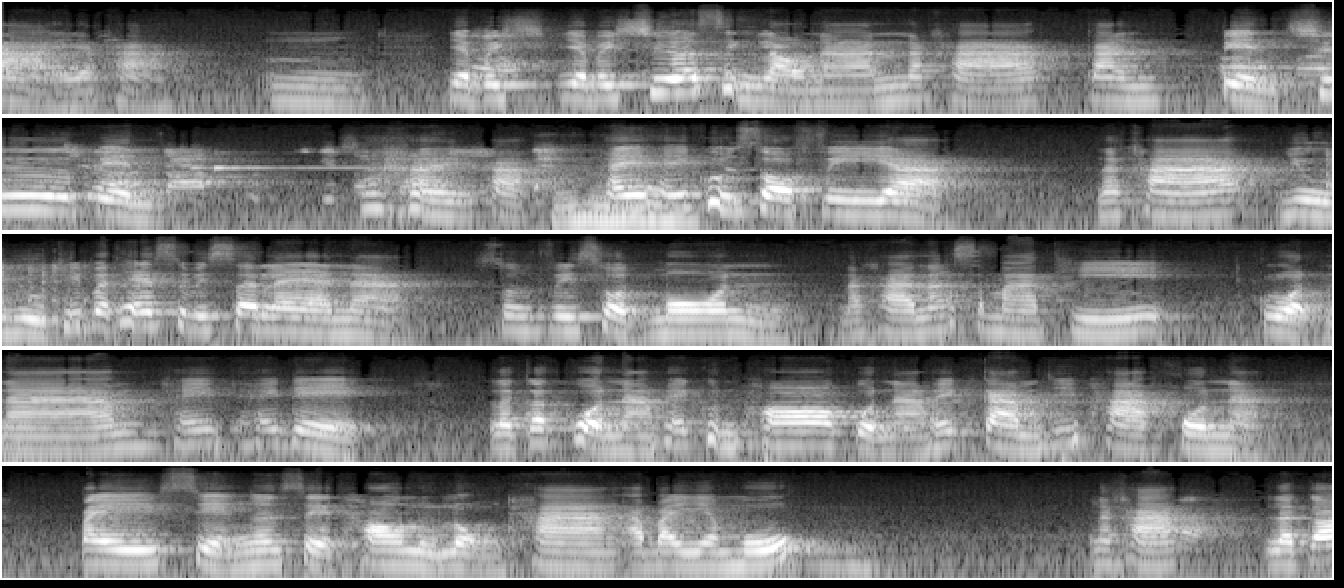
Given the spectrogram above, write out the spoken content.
จ่ายอะค่ะอืมอย่าไปอย่าไปเชื่อสิ่งเหล่านั้นนะคะ การเปลี่ยนชื่อเปลี่ยนใช่ค่ะ ให้ให้คุณโซฟีอะนะคะ อยู่อยู่ที่ประเทศสวิตเซอร์แลนด์น่ะ โซฟีสวดมนต์นะคะ นั่งสมาธิกรวดน้ำให้ให้เด็ก แล้วก็กรวดน้ำให้คุณพ่อกรวดน้ำให้กรรมที่พาคนน่ะไปเสียเงินเสียทองหรือหลงทางอบายมุกนะคะ แล้วก็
